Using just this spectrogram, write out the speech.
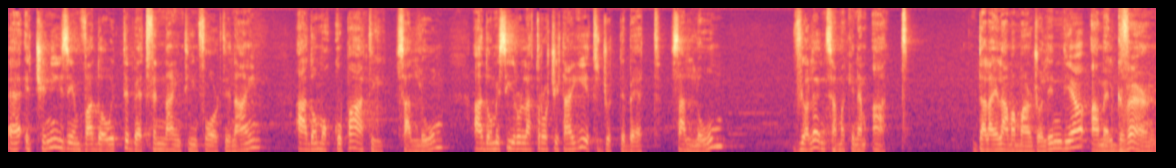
iċ-Ċiniżi invadew it-Tibet fin-1949, għadhom okkupati sal-lum, għadhom isiru l-atroċitajiet ġut-Tibet sal-lum. Vjolenza ma kien hemm qatt. Dalai Lama mar ġol-Indja, għamel gvern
